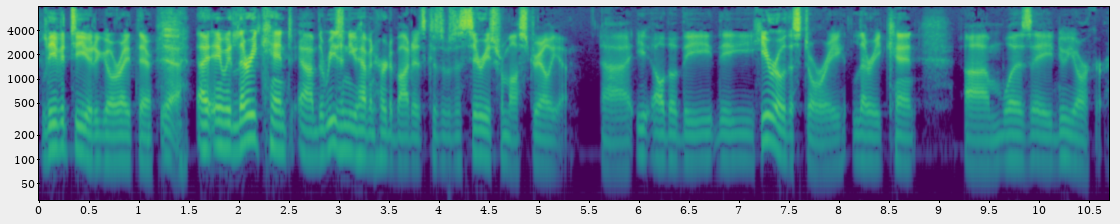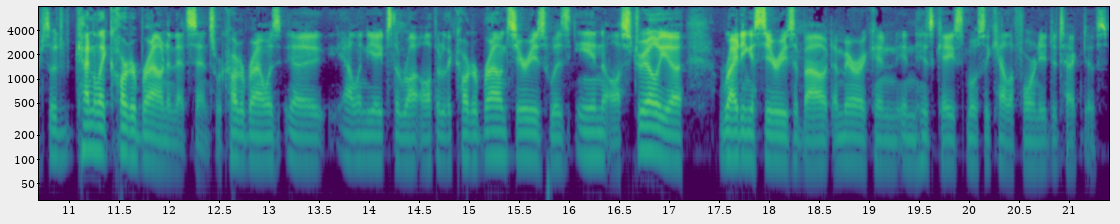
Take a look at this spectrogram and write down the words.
leave it to you to go right there. Yeah. Uh, anyway, Larry Kent. Uh, the reason you haven't heard about it is because it was a series from Australia. Uh, although the the hero of the story, Larry Kent, um, was a New Yorker, so kind of like Carter Brown in that sense, where Carter Brown was uh, Alan Yates, the author of the Carter Brown series, was in Australia writing a series about American, in his case, mostly California detectives.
